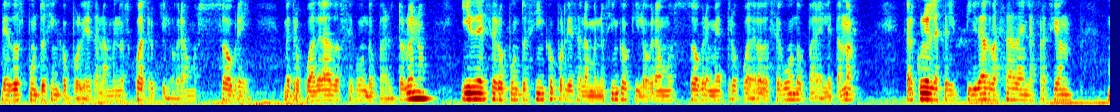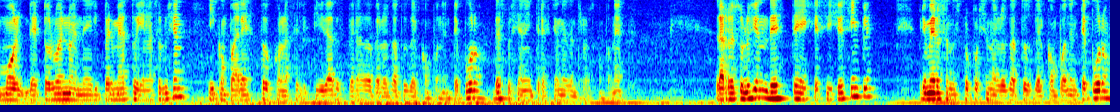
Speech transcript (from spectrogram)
de 2.5 por 10 a la menos 4 kilogramos sobre metro cuadrado segundo para el tolueno y de 0.5 por 10 a la menos 5 kilogramos sobre metro cuadrado segundo para el etanol. Calcule la selectividad basada en la fracción mol de tolueno en el permeato y en la solución y compare esto con la selectividad esperada de los datos del componente puro, despreciando interacciones entre los componentes. La resolución de este ejercicio es simple. Primero se nos proporciona los datos del componente puro,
